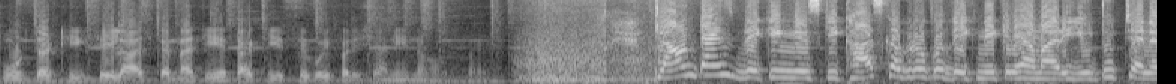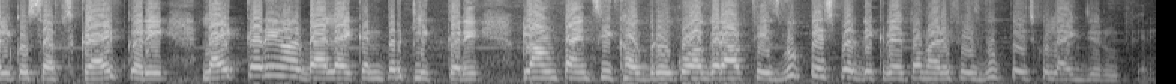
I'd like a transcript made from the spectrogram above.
पूर्णतः ठीक से इलाज करना चाहिए, ताकि इससे कोई परेशानी ना हो क्लाउन टाइम्स ब्रेकिंग न्यूज़ की खास खबरों को देखने के लिए हमारे यूट्यूब चैनल को सब्सक्राइब करें लाइक करें और बेल आइकन पर क्लिक करें। क्लाउन टाइम्स की खबरों को अगर आप फेसबुक पेज पर देख रहे हैं तो हमारे फेसबुक पेज को लाइक ज़रूर करें।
